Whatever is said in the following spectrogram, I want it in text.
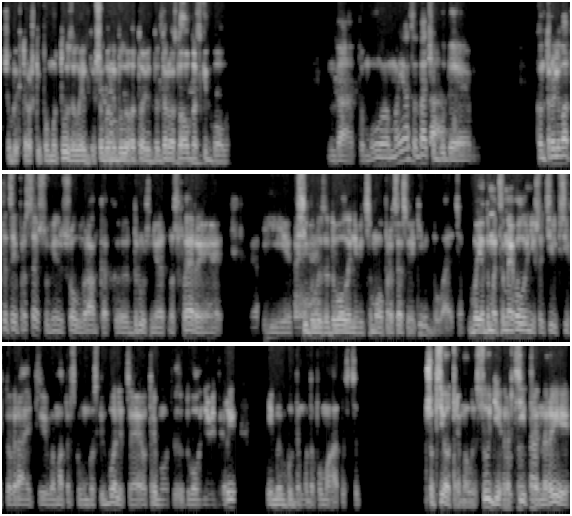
щоб їх трошки помотузили, щоб вони були готові до дорослого баскетболу. Да, тому моя задача буде контролювати цей процес, щоб він йшов в рамках дружньої атмосфери, і всі були задоволені від самого процесу, який відбувається. Бо я думаю, це найголовніша ціль всіх, хто грає в аматорському баскетболі, це отримувати задоволення від гри, і ми будемо допомагати з цим. Щоб всі отримали судді, гравці, тренери,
